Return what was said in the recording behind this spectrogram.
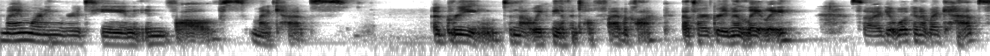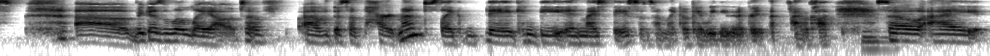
my morning routine involves my cats agreeing to not wake me up until five o'clock. That's our agreement lately. So I get woken up by cats uh, because of the layout of of this apartment. Like they can be in my space, and so I'm like, okay, we need an agreement at five o'clock. Mm-hmm. So I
